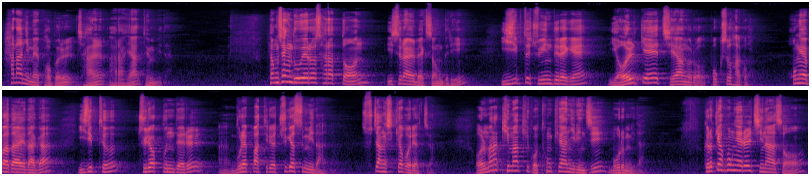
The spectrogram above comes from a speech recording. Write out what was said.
하나님의 법을 잘 알아야 됩니다. 평생 노예로 살았던 이스라엘 백성들이 이집트 주인들에게 10개의 재앙으로 복수하고 홍해 바다에다가 이집트 주력 군대를 아, 물에 빠뜨려 죽였습니다. 수장시켜 버렸죠. 얼마나 기막히고 통쾌한 일인지 모릅니다. 그렇게 홍해를 지나서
